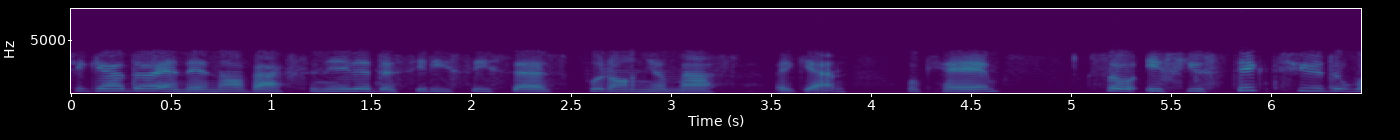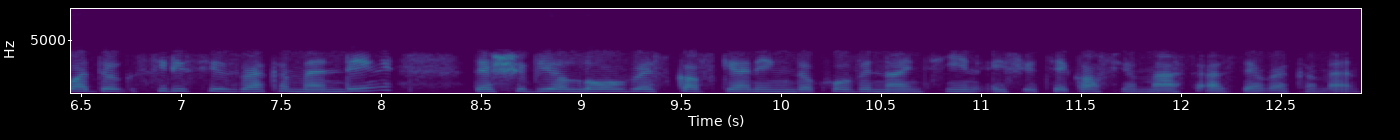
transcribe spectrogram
together and they're not vaccinated, the CDC says put on your mask again. Okay? So if you stick to the, what the CDC is recommending, there should be a low risk of getting the COVID-19 if you take off your mask as they recommend.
